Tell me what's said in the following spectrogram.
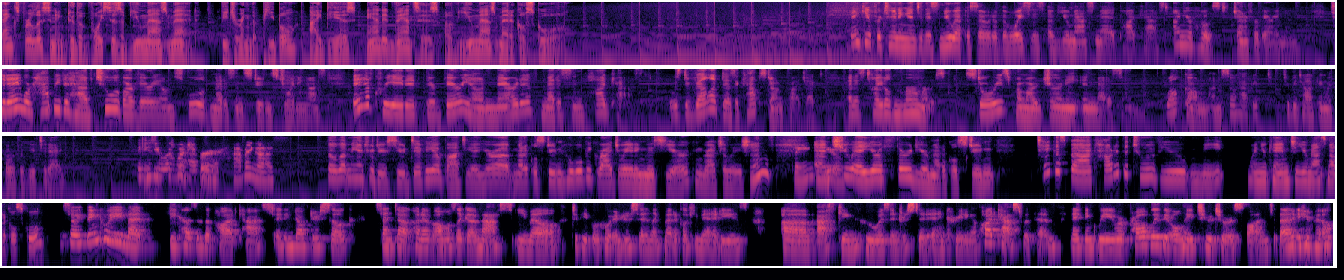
Thanks for listening to the Voices of UMass Med, featuring the people, ideas, and advances of UMass Medical School. Thank you for tuning into this new episode of the Voices of UMass Med podcast. I'm your host, Jennifer Berryman. Today, we're happy to have two of our very own School of Medicine students joining us. They have created their very own narrative medicine podcast. It was developed as a capstone project and is titled Murmurs Stories from Our Journey in Medicine. Welcome. I'm so happy to be talking with both of you today. Thank, Thank you so much, for, for having us. So let me introduce you, Divya Bhatia. You're a medical student who will be graduating this year. Congratulations. Thank and you. And Chue, you're a third year medical student. Take us back. How did the two of you meet when you came to UMass Medical School? So I think we met because of the podcast. I think Dr. Silk sent out kind of almost like a mass email to people who are interested in like medical humanities um, asking who was interested in creating a podcast with him. And I think we were probably the only two to respond to that email.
